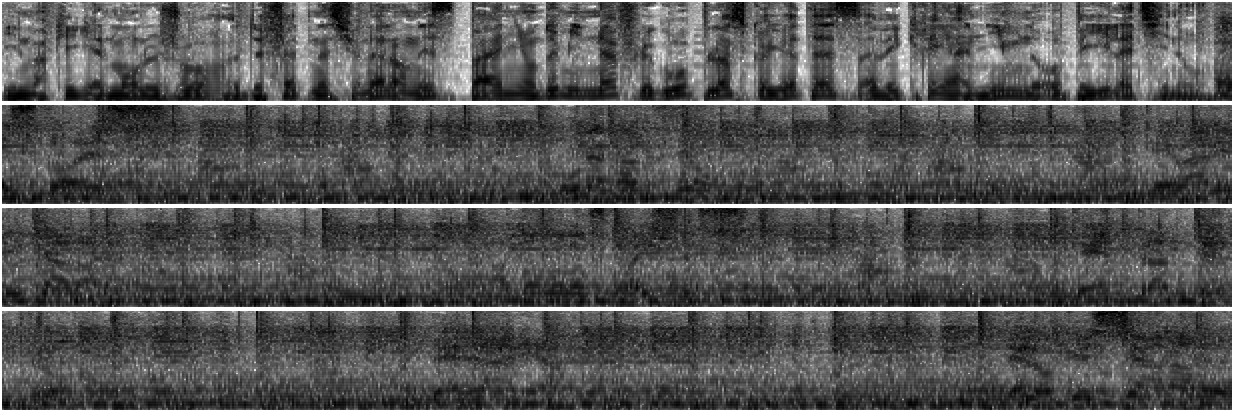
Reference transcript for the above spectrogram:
Il marque également le jour de fête nationale en Espagne. En 2009, le groupe Los Coyotes avait créé un hymne au pays latino. Los países que entran dentro del área de lo que se ha dado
